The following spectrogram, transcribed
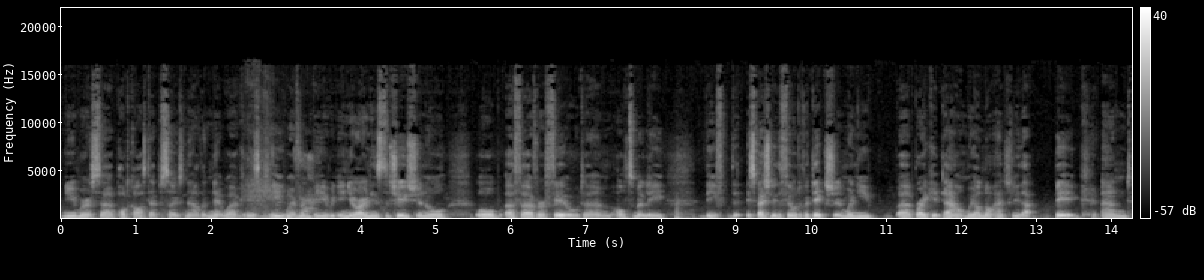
numerous uh, podcast episodes now that networking is key, whether it be in your own institution or or uh, further afield. Um, ultimately, the, the especially the field of addiction, when you uh, break it down, we are not actually that big, and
